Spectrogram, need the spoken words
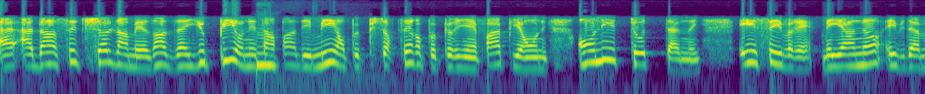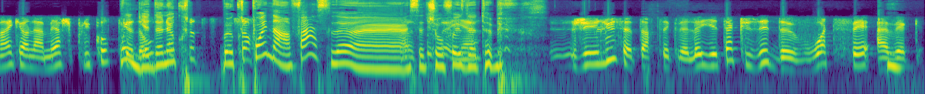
à, danser tout seul dans la maison en disant youpi, on est en mm. pandémie, on peut plus sortir, on peut plus rien faire, puis on est on est toute tannée. Et c'est vrai, mais il y en a évidemment qui ont la mèche plus courte que d'autres. Il a donné un coup, de poing d'en face là euh, à cette chauffeuse d'autobus. J'ai lu cet article-là. Il est accusé de voie de fait avec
